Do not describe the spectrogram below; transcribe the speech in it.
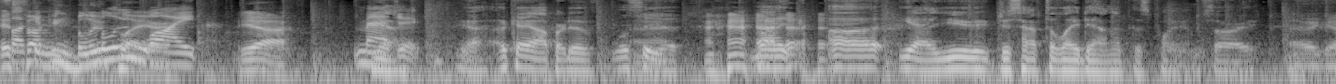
It's fucking blue player. white Yeah. magic. Yeah. yeah. Okay, operative. We'll see you, Mike. Uh, yeah, you just have to lay down at this point. I'm sorry. There we go.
